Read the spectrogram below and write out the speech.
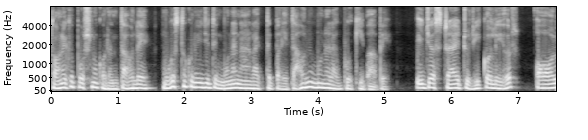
তো অনেকে প্রশ্ন করেন, তাহলে মুখস্থ করে যদি মনে না রাখতে পারি, তাহলে মনে রাখব কীভাবে? You just try to recall your all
